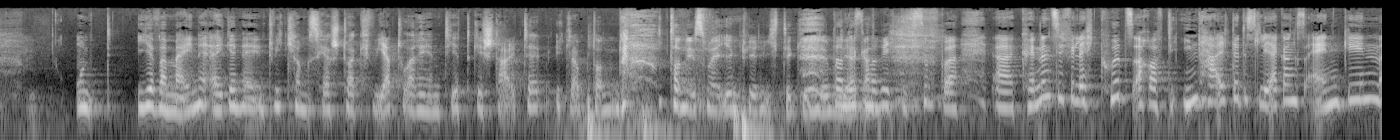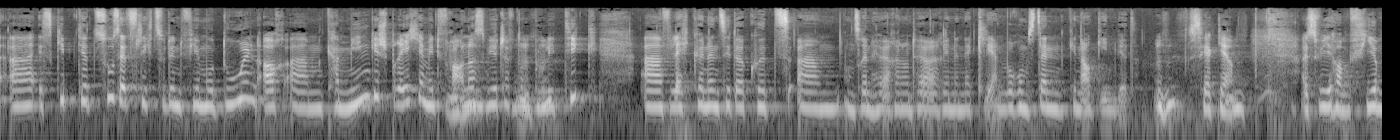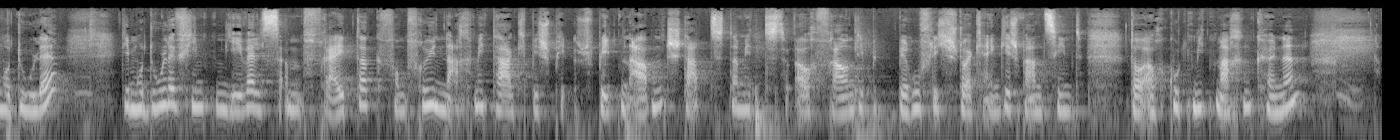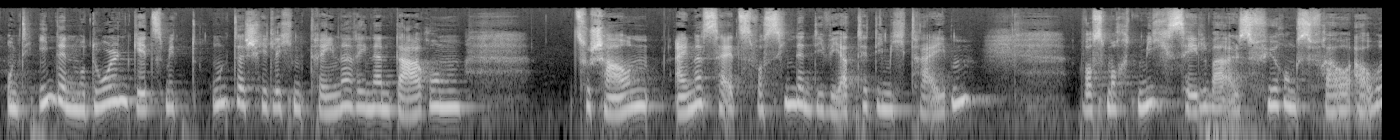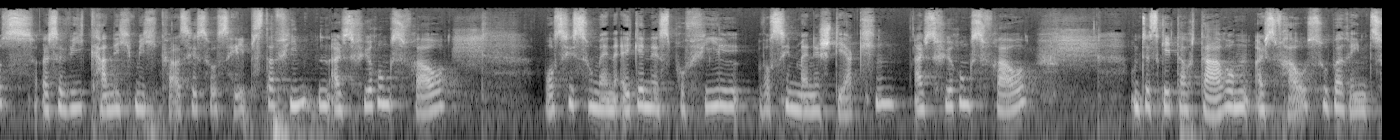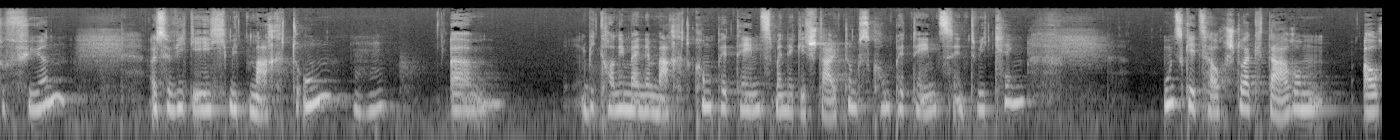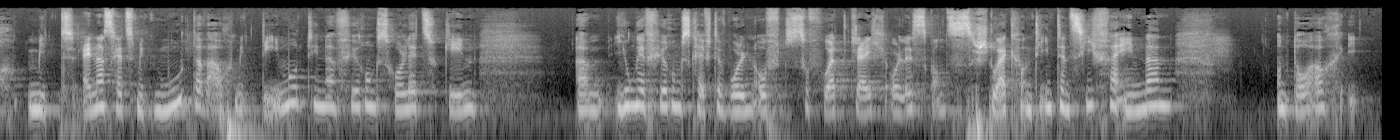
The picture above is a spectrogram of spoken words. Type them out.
und ich aber meine eigene Entwicklung sehr stark wertorientiert gestalte, ich glaube, dann, dann ist man irgendwie richtig in dem dann Lehrgang. Dann ist man richtig super. Äh, können Sie vielleicht kurz auch auf die Inhalte des Lehrgangs eingehen? Äh, es gibt ja zusätzlich zu den vier Modulen auch ähm, Kamingespräche mit Frauen mhm. aus Wirtschaft und mhm. Politik. Äh, vielleicht können Sie da kurz ähm, unseren Hörern und Hörerinnen erklären, worum es denn genau gehen wird. Mhm, sehr gern. Also wir haben vier Module. Die Module finden jeweils am Freitag vom frühen Nachmittag bis späten Abend statt, damit auch Frauen, die beruflich stark eingespannt sind, da auch gut mitmachen können. Und in den Modulen geht es mit unterschiedlichen Trainerinnen darum, zu schauen, einerseits, was sind denn die Werte, die mich treiben? was macht mich selber als Führungsfrau aus? Also wie kann ich mich quasi so selbst erfinden als Führungsfrau? Was ist so mein eigenes Profil? Was sind meine Stärken als Führungsfrau? Und es geht auch darum, als Frau souverän zu führen. Also wie gehe ich mit Macht um? Mhm. Ähm, wie kann ich meine Machtkompetenz, meine Gestaltungskompetenz entwickeln? Uns geht es auch stark darum, auch mit einerseits mit Mut, aber auch mit Demut in eine Führungsrolle zu gehen. Ähm, junge Führungskräfte wollen oft sofort gleich alles ganz stark und intensiv verändern und da auch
